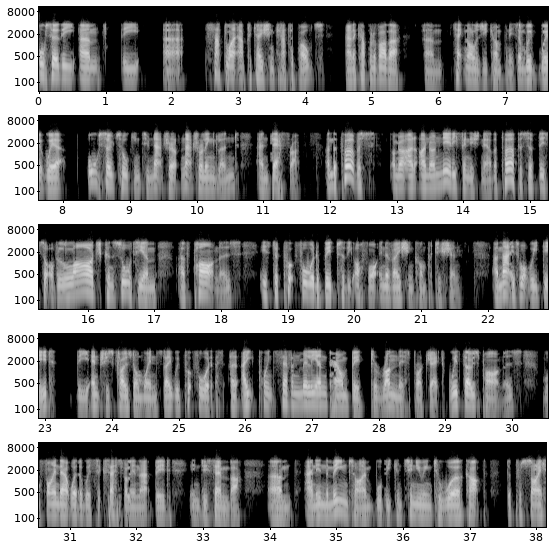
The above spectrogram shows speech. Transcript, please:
Also, the um, the uh, satellite application catapult, and a couple of other um, technology companies. And we, we're, we're, also talking to Natural, Natural England and DEFRA. And the purpose, I'm, I'm, I'm nearly finished now, the purpose of this sort of large consortium of partners is to put forward a bid to the Ofwat Innovation Competition. And that is what we did. The entries closed on Wednesday. We put forward an 8.7 million pound bid to run this project with those partners. We'll find out whether we're successful in that bid in December. Um, and in the meantime, we'll be continuing to work up the precise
